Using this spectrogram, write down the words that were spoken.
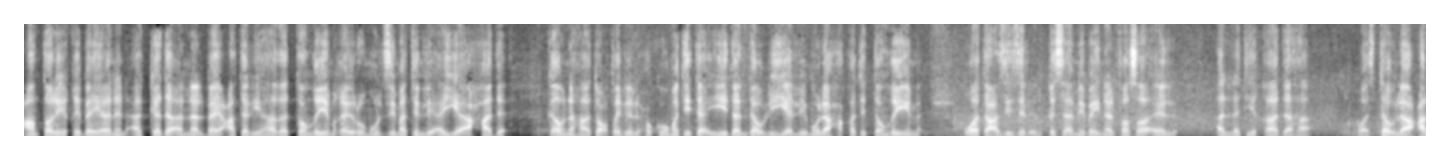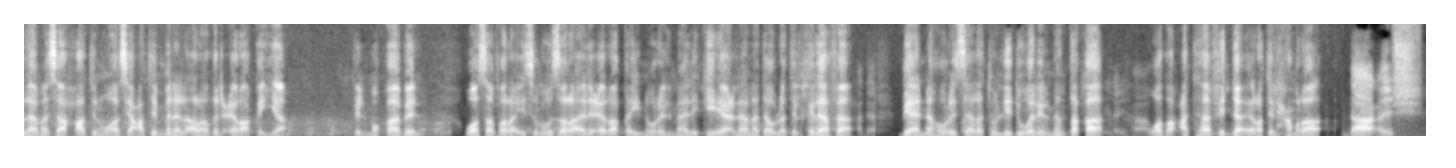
عن طريق بيان أكد أن البيعة لهذا التنظيم غير ملزمة لأي أحد كونها تعطي للحكومة تأييدا دوليا لملاحقة التنظيم وتعزيز الانقسام بين الفصائل التي قادها. واستولى على مساحات واسعة من الأراضي العراقية. في المقابل وصف رئيس الوزراء العراقي نور المالكي إعلان دولة الخلافة بأنه رسالة لدول المنطقة وضعتها في الدائرة الحمراء. داعش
